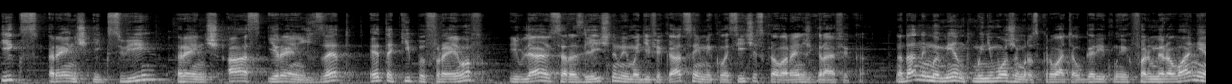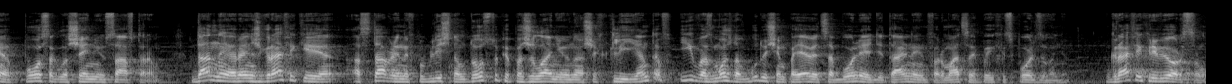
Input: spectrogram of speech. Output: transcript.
X, Range XV, Range AS и Range Z – это типы фреймов, являются различными модификациями классического range графика. На данный момент мы не можем раскрывать алгоритмы их формирования по соглашению с автором. Данные range графики оставлены в публичном доступе по желанию наших клиентов и, возможно, в будущем появится более детальная информация по их использованию. График Reversal.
